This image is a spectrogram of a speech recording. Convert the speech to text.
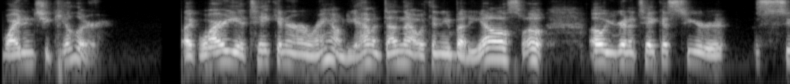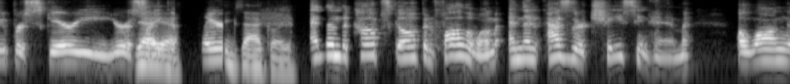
why didn't you kill her? Like, why are you taking her around? You haven't done that with anybody else. Oh, oh, you're gonna take us to your super scary. You're a Yeah, psycho yeah. player, Exactly. and then the cops go up and follow him, and then as they're chasing him along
